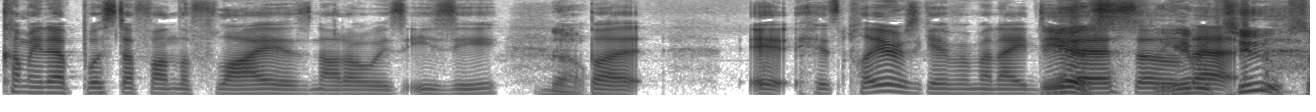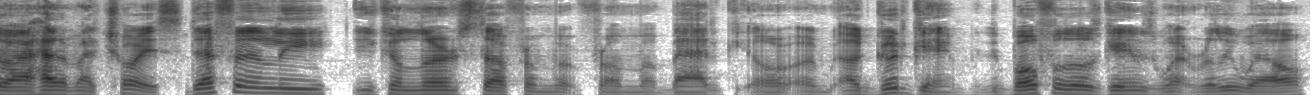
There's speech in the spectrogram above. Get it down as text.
Coming up with stuff on the fly is not always easy, No. but it, his players gave him an idea, yes, so they gave that me two, so I had my choice. Definitely, you can learn stuff from from a bad or a, good game. Both of those games went really well,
